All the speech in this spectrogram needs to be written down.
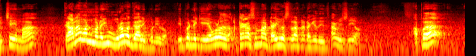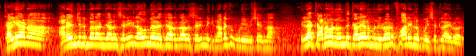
நிச்சயமாக கணவன் மனைவி உறவை காலி பண்ணிடும் இப்போ இன்றைக்கி எவ்வளோ அட்டகாசமாக டைவர்ஸ்லாம் நடக்குது. இதுதான் விஷயம். அப்போ கல்யாணம் அரேஞ்சு மேரேஜாக இருந்தாலும் சரி லவ் மேரேஜாக இருந்தாலும் சரி இன்றைக்கி நடக்கக்கூடிய விஷயம்தான். இல்லை கணவன் வந்து கல்யாணம் பண்ணிடுவார் ஃபாரினில் போய் செட்டில் ஆயிடுவார்.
